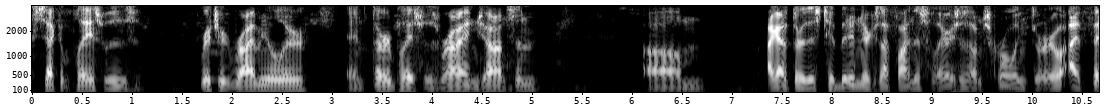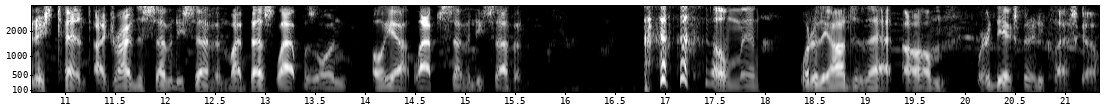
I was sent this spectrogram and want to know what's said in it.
Second place was Richard Reimuller, and third place was Ryan Johnson. Um, I got to throw this tidbit in there because I find this hilarious as I'm scrolling through. I finished 10th. I drive the 77. My best lap was on, oh yeah, lap 77. oh man. What are the odds of that? Um, where'd the Xfinity class go?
